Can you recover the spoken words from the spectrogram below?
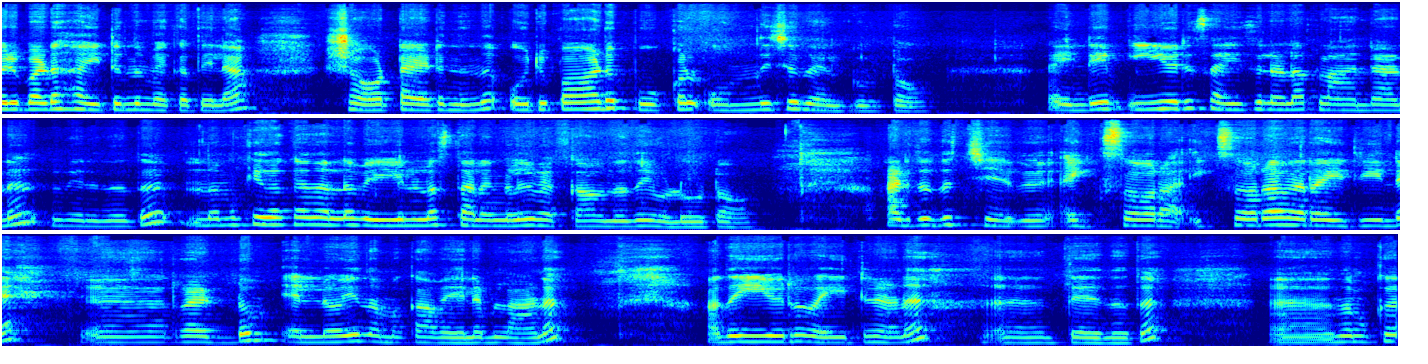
ഒരുപാട് ഹൈറ്റൊന്നും വെക്കത്തില്ല. ഷോർട്ടായിട്ട് നിന്ന് ഒരുപാട് പൂക്കൾ ഒന്നിച്ച് നൽകും കേട്ടോ അതിന്റെയും ഈ ഒരു സൈസിലുള്ള പ്ലാന്റ് ആണ് വരുന്നത്. നമുക്കിതൊക്കെ നല്ല വെയിലുള്ള സ്ഥലങ്ങളിൽ വെക്കാവുന്നതേ ഉള്ളൂ കേട്ടോ അടുത്തത് ചെറു എക്സോറ എക്സോറ വെറൈറ്റീന്റെ റെഡും യെല്ലോയും നമുക്ക് അവൈലബിൾ ആണ്. അത് ഈ ഒരു റേറ്റിനാണ് തരുന്നത്. നമുക്ക്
